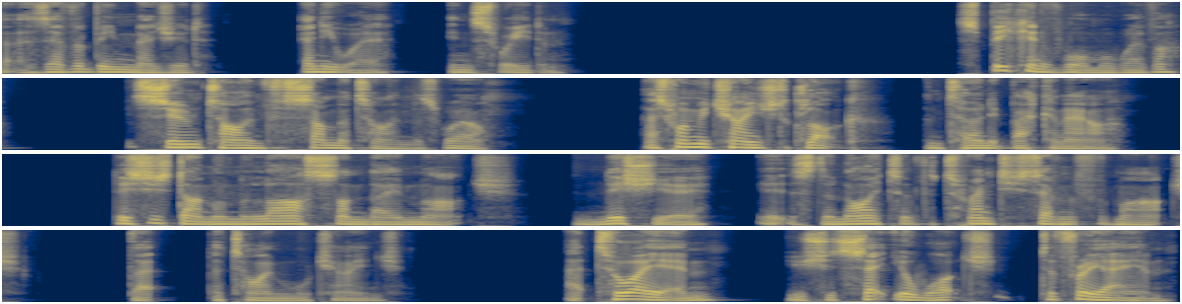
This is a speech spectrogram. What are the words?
that has ever been measured anywhere in Sweden. Speaking of warmer weather, it's soon time for summertime as well. That's when we change the clock and turn it back an hour. This is done on the last Sunday in March, and this year, it is the night of the 27th of March that the time will change. At 2 a.m., you should set your watch to 3 a.m.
